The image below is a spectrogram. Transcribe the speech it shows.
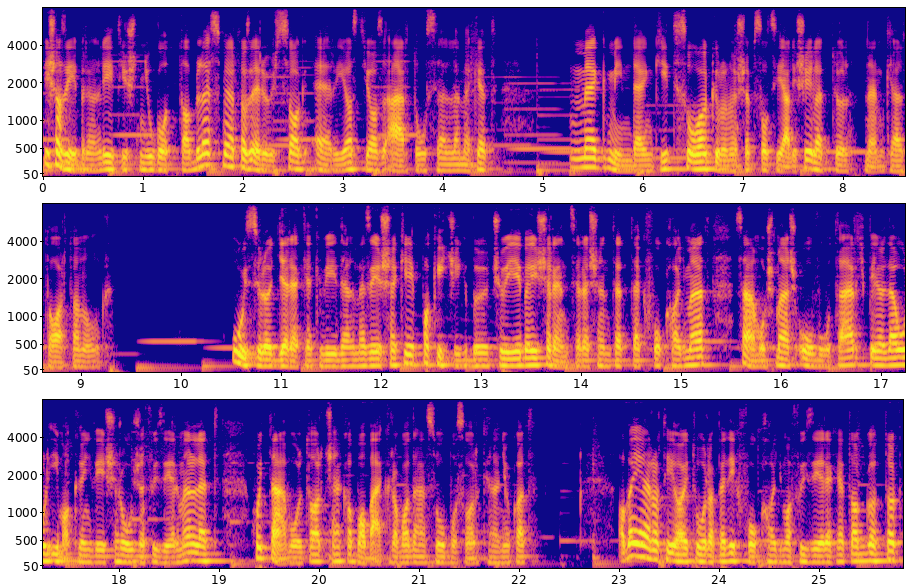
és az ébren lét is nyugodtabb lesz, mert az erős szag elriasztja az ártó szellemeket. Meg mindenkit, szóval különösebb szociális élettől nem kell tartanunk. Újszülött gyerekek védelmezéseképp a kicsik bölcsőjébe is rendszeresen tettek fokhagymát, számos más óvótárgy, például imakönyv és rózsafüzér mellett, hogy távol tartsák a babákra vadászó boszorkányokat. A bejárati ajtóra pedig fokhagyma füzéreket aggattak,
